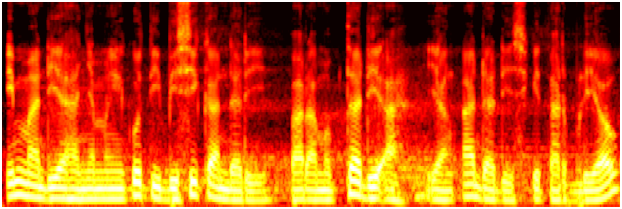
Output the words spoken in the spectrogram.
imma dia hanya mengikuti bisikan dari para mubtadi'ah yang ada di sekitar beliau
